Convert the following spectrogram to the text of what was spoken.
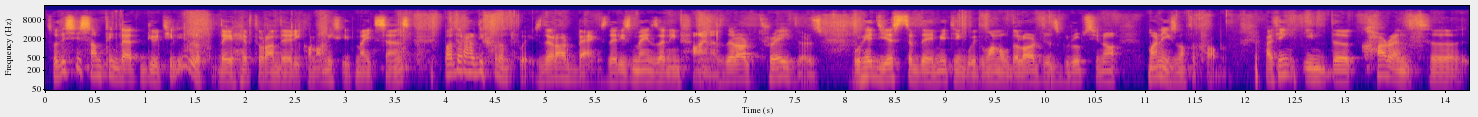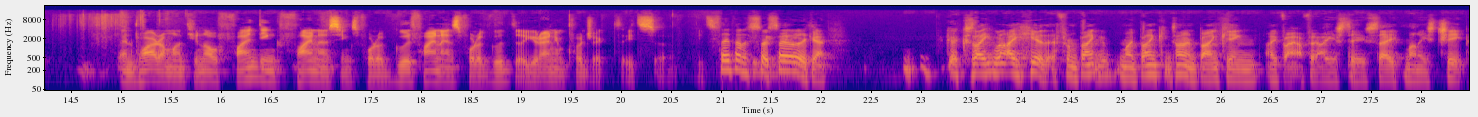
So this is something that the utility, look, they have to run their economics, it makes sense, but there are different ways. There are banks, there is in finance, there are traders. We had yesterday a meeting with one of the largest groups, you know, money is not a problem. I think in the current uh, environment, you know, finding financings for a good finance for a good uh, uranium project, it's, uh, it's say that so say that again. Because I when I hear that from bank my banking time in banking, I, I used to say money's cheap,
